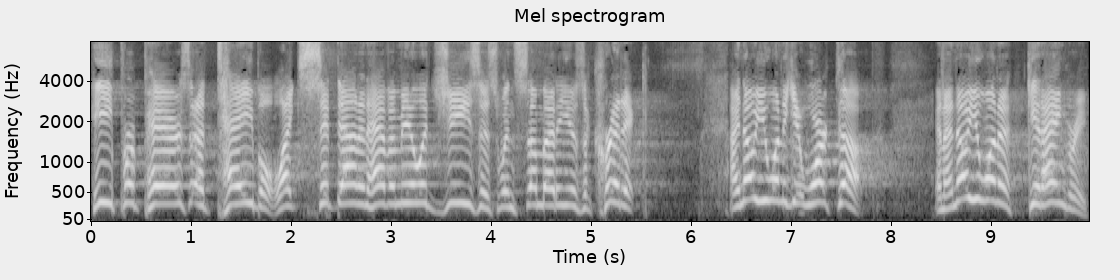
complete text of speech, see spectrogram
he prepares a table. Like sit down and have a meal with Jesus when somebody is a critic. I know you want to get worked up, and I know you want to get angry.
